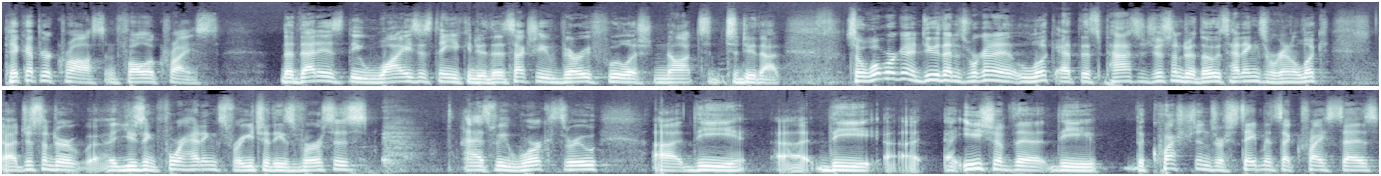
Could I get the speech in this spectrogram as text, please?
pick up your cross and follow Christ, that that is the wisest thing you can do, that it's actually very foolish not to, to do that. So what we're going to do then is we're going to look at this passage just under those headings. We're going to look uh, just under uh, using four headings for each of these verses as we work through uh, the uh, the uh, each of the, the the questions or statements that Christ says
